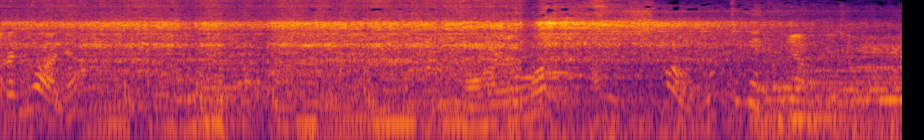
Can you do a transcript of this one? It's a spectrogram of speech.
다른 거 아니야? 어, 이거? 아니, 씨발, 어떻게 그냥 되죠?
